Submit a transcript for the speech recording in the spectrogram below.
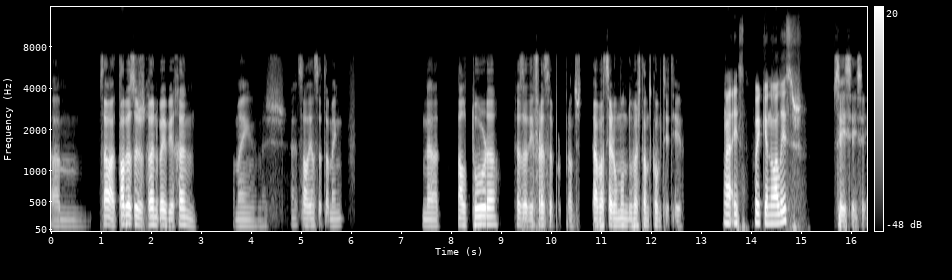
Hum, sei lá, talvez os Run Baby Run também, mas essa aliança também na, na altura fez a diferença porque pronto, estava a ser um mundo bastante competitivo. Ah, isso foi que no Alices? Sim, sim, sim.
